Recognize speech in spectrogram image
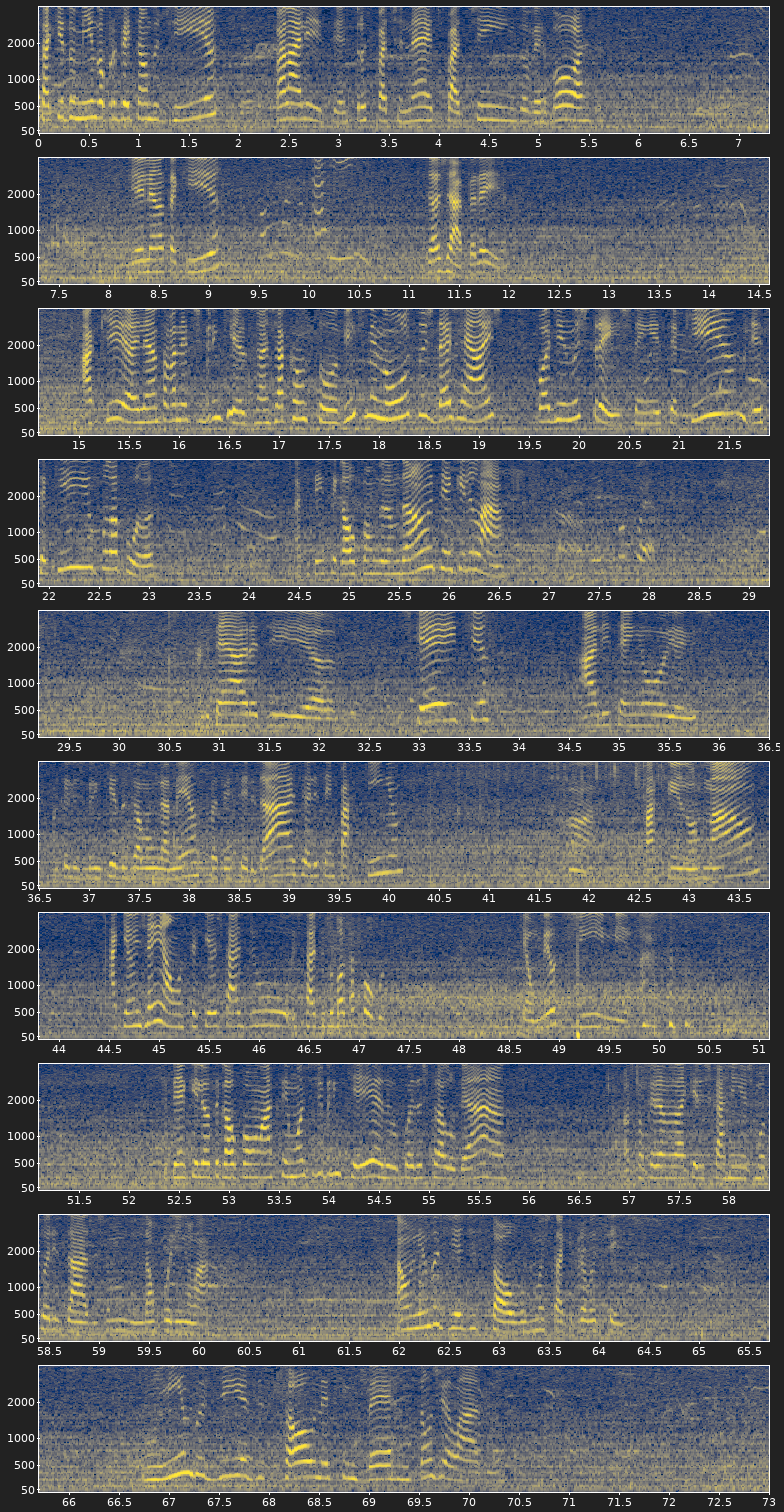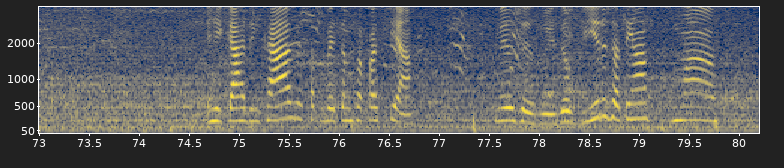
A gente tá aqui domingo aproveitando o dia. Vai lá, Alice. A gente trouxe patinete, patins, overboard. E a Helena tá aqui. Já já, peraí. Aqui a Helena tava nesses brinquedos, né? Já cansou. 20 minutos, 10 reais. Pode ir nos três. Tem esse aqui, esse aqui e o pula-pula. Aqui tem esse galpão grandão e tem aquele lá. Ali tem a área de uh, skate. Ali tem os, aqueles brinquedos de alongamento para terceira idade. Ali tem parquinho. Parquinho normal. Aqui é o Engenhão. Esse aqui é o estádio, estádio do Botafogo. Que é o meu time. e tem aquele outro galpão lá que tem um monte de brinquedo, coisas para alugar. Nós estão querendo dar aqueles carrinhos motorizados. Vamos dar um pulinho lá. Um lindo dia de sol. Vou mostrar aqui pra vocês. Um lindo dia de sol nesse inverno tão gelado. E Ricardo em casa está aproveitando para passear. Meu Jesus, eu viro já tem uma, uma,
